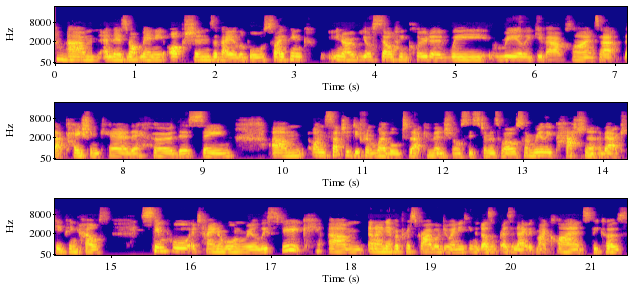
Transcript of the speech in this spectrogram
Mm-hmm. Um, and there's not many options available. So I think, you know, yourself included, we really give our clients that, that patient care. They're heard, they're seen um, on such a different level to that conventional system as well. So I'm really passionate about keeping health simple, attainable, and realistic. Um, and I never prescribe or do anything that doesn't resonate with my clients because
